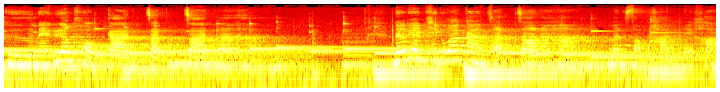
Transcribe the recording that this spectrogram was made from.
คือในเรื่องของการจัดจานอาหาร นักเรียนคิดว่าการจัดจานอาหารมันสำคัญไหมคะ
